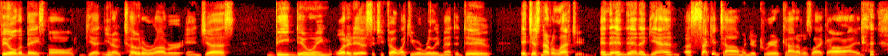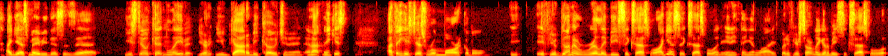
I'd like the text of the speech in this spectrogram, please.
feel the baseball, get, you know, total rubber and just be doing what it is that you felt like you were really meant to do, it just never left you. And and then again, a second time when your career kind of was like, all right, I guess maybe this is it. You still couldn't leave it. You're you've got to be coaching it. And I think it's I think it's just remarkable if you're going to really be successful, I guess successful in anything in life, but if you're certainly going to be successful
